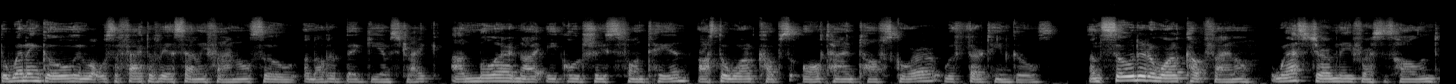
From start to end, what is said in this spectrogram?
The winning goal in what was effectively a semi final, so another big game strike, and Muller now equalled Dries Fontaine as the World Cup's all time top scorer with 13 goals. And so did a World Cup final West Germany versus Holland.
